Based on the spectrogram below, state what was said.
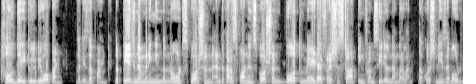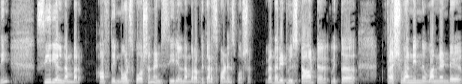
How they, it will be opened that is the point. The page numbering in the notes portion and the correspondence portion both made afresh starting from serial number 1 the question is about the serial number of the notes portion and serial number of the correspondence portion. Whether it will start uh, with a fresh one in one and uh,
